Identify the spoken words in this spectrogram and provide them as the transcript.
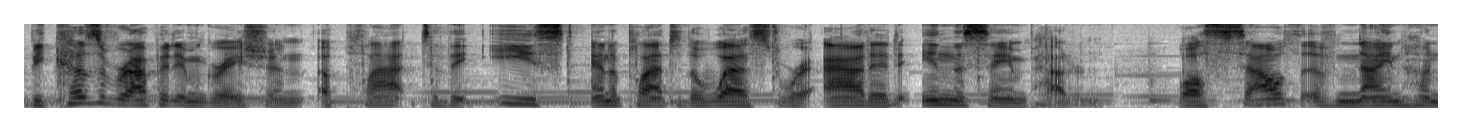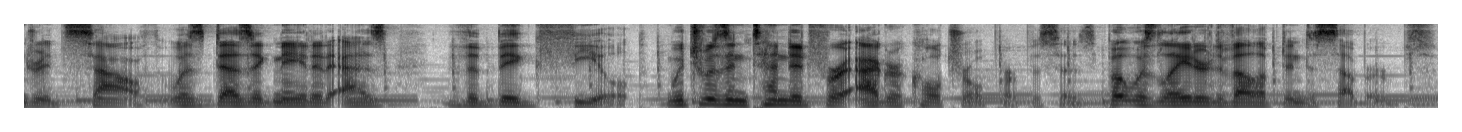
Because of rapid immigration, a plat to the east and a plat to the west were added in the same pattern, while south of 900 South was designated as the Big Field, which was intended for agricultural purposes, but was later developed into suburbs.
